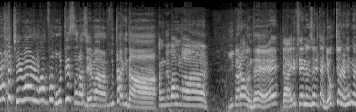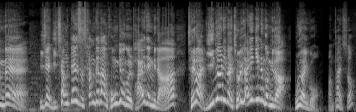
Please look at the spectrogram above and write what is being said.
제발 완파 못했어라 제발. 부탁이다. 상대방만 이별하면 돼자 이렇게 되면서 일단 역전을 했는데 이제 니창 댄스 상대방 공격을 봐야 됩니다. 제발 이별이면 저희가 이기는 겁니다. 뭐야 이거? 완파했어?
